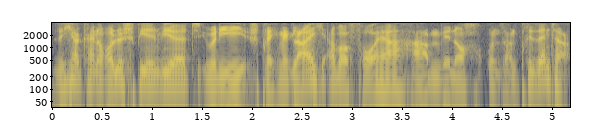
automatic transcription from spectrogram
sicher keine Rolle spielen wird. Über die sprechen wir gleich, aber vorher haben wir noch unseren Präsenter.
